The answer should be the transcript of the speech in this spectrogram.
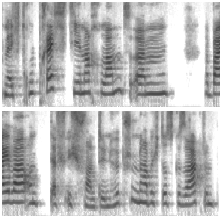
Knecht Ruprecht, je nach Land, ähm, dabei war. Und der, ich fand den hübschen, habe ich das gesagt. Und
